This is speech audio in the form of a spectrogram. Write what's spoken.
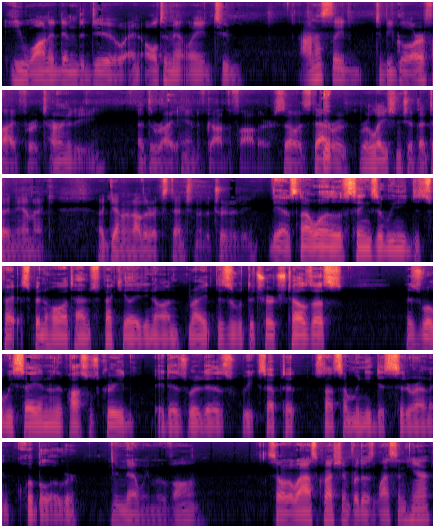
he wanted him to do and ultimately to honestly to be glorified for eternity at the right hand of God the Father. So it's that Yep. re- relationship, that dynamic. Again, another extension of the Trinity. Yeah, it's not one of those things that we need to spe- spend a whole lot of time speculating on, right? This is what the church tells us. This is what we say in the Apostles' Creed. It is what it is. We accept it. It's not something we need to sit around and quibble over. And then we move on. So the last question for this lesson here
